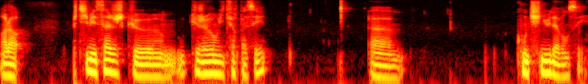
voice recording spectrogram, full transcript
Voilà, petit message que que j'avais envie de faire passer. Hem continue d'avancer.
